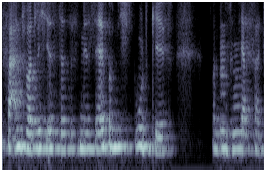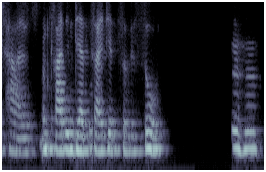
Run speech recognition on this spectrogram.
verantwortlich ist, dass es mir selber nicht gut geht. Und das ist ja Mhm. fatal. Und gerade in der Zeit jetzt sowieso. Mhm.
